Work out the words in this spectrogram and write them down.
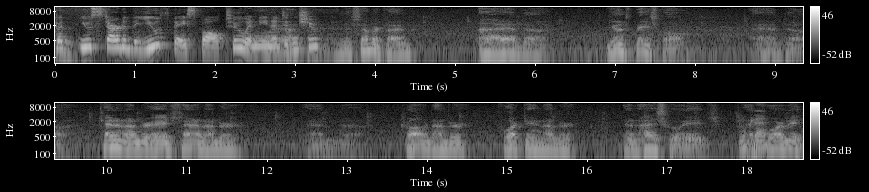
But you started the youth baseball too in Neenah, Yeah, didn't you? In the summertime, I had uh, youth baseball. I had uh, 10 and under, age 10 and under, and uh, 12 and under, 14 and under, and high school age. Okay. And four leagues.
